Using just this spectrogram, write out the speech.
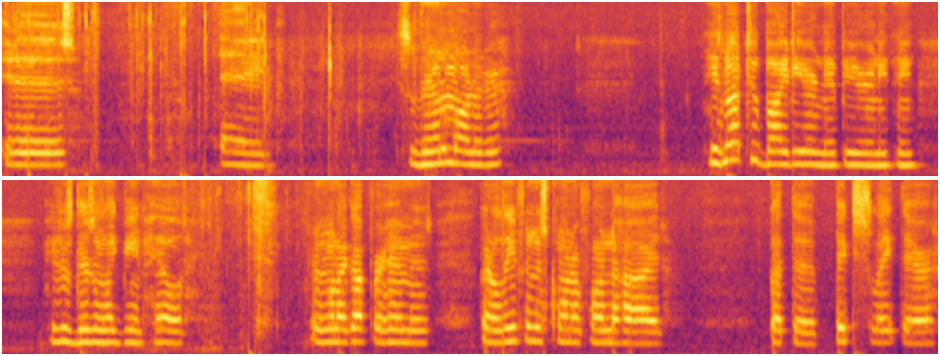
It is a Savannah monitor He's not too bitey or nippy or anything. He just doesn't like being held. And what I got for him is, got a leaf in this corner for him to hide. Got the big slate there.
